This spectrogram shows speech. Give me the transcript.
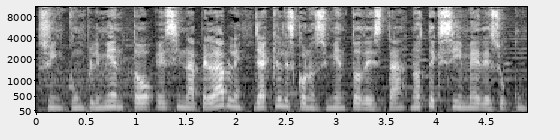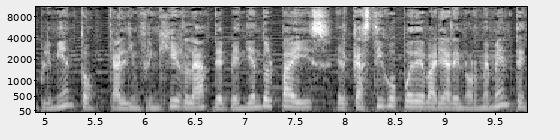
su incumplimiento es inapelable, ya que el desconocimiento de esta no te exime de su cumplimiento, que al infringirla, dependiendo el país, el castigo puede variar enormemente.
